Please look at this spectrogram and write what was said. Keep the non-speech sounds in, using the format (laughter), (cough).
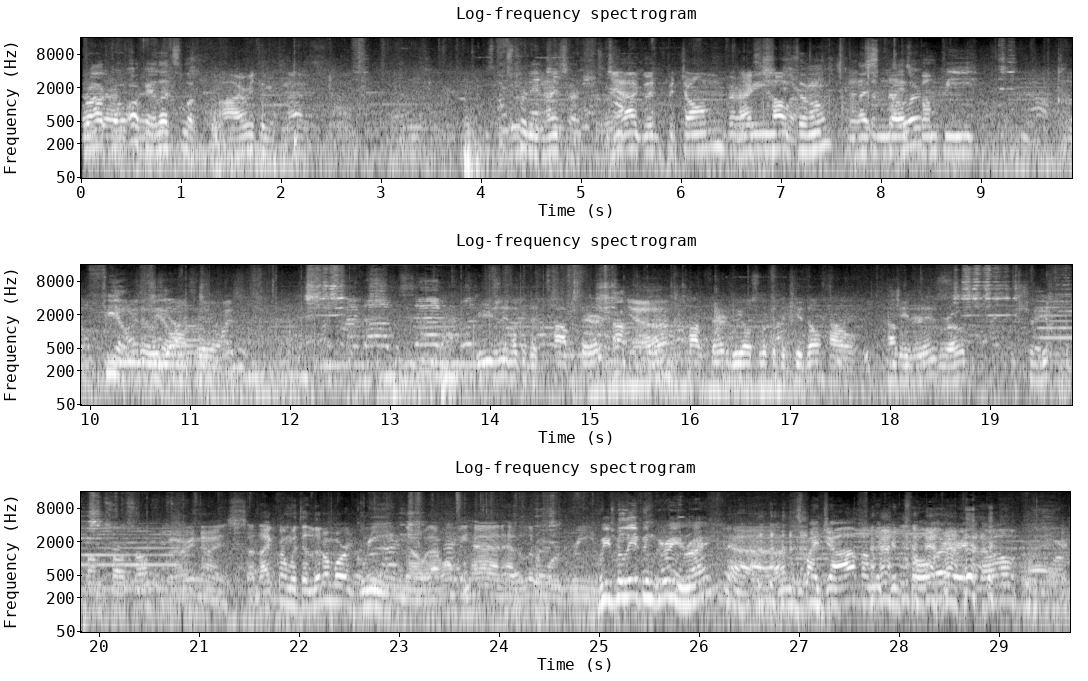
Morocco. Okay, let's look. Oh, everything is nice. It's pretty nice actually. Yeah, good pitom, very Nice color. Tone, Got nice some color. nice bumpy. Feel, feel. We usually look at the top third. Ah. Yeah, Top third. We also look at the kiddo, how How shaded it is. Growth, shape. The bumps also. very nice. I like one with a little more green though. That one we had had a little more green. We believe in green, right? Yeah, that's my job. I'm the comptroller, you (laughs) know.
